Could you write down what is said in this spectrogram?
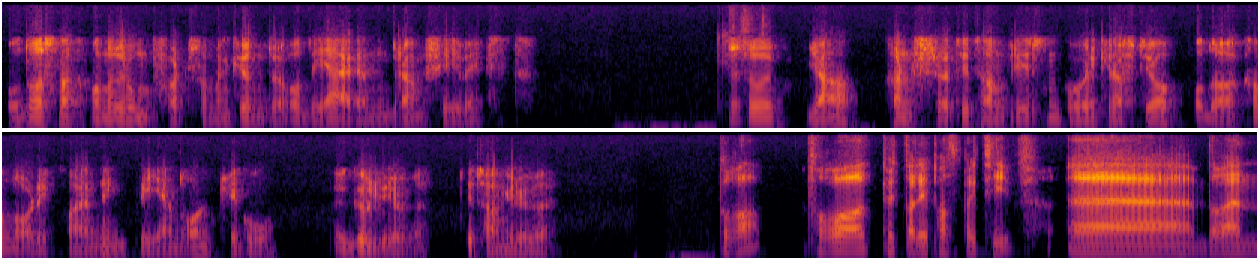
Og da snakker man om romfart som en kunde, og det er en bransje i vekst. Så ja, kanskje titanprisen går kraftig opp, og da kan Nordic Mining bli en ordentlig god gullgruve, titangruve. Bra for å putte det i perspektiv eh, er en,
